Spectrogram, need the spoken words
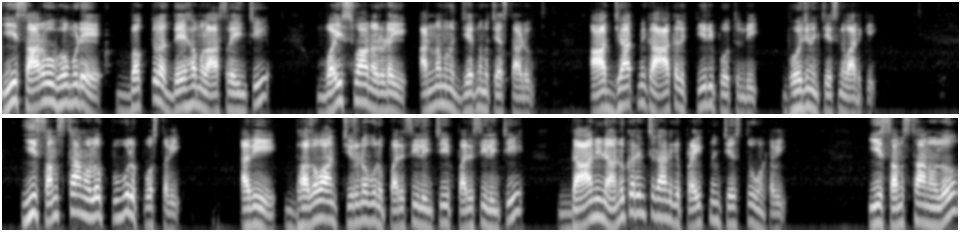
ఈ సార్వభౌముడే భక్తుల దేహములు ఆశ్రయించి వైశ్వానరుడై అన్నమును జీర్ణము చేస్తాడు. ఆధ్యాత్మిక ఆకలి తీరిపోతుంది భోజనం చేసిన వారికి. ఈ సంస్థానంలో పువ్వులు పూస్తవి. అవి భగవాన్ చిరునవ్వును పరిశీలించి పరిశీలించి దానిని అనుకరించడానికి ప్రయత్నం చేస్తూ ఉంటవి. ఈ సంస్థానంలో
